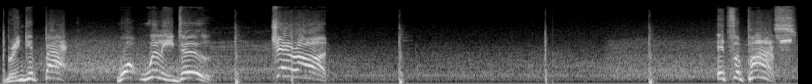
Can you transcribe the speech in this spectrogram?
Bring it back. What will he do? Gerrard! It's a pass.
